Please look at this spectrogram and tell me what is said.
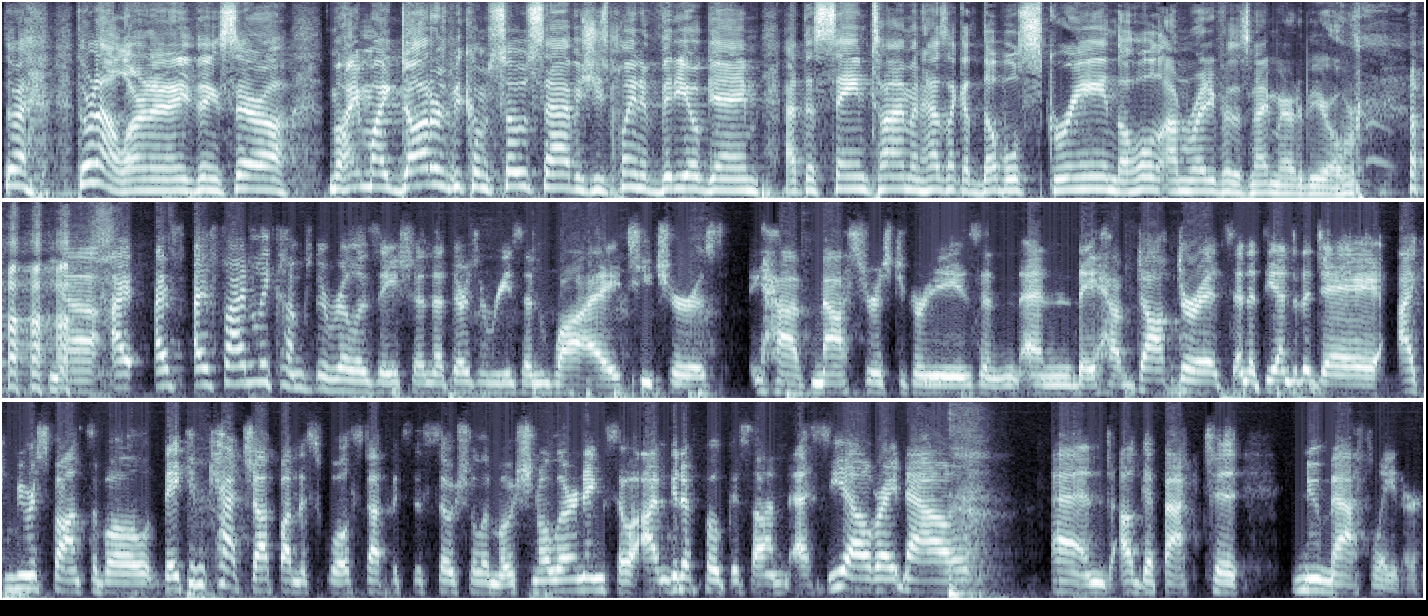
they're, they're not learning anything, Sarah. My my daughter's become so savvy. She's playing a video game at the same time and has like a double screen. The whole I'm ready for this nightmare to be over. yeah, I, I've, I've finally come to the realization that there's a reason why teachers have master's degrees and, and they have doctorates. And at the end of the day, I can be responsible. They can catch up on the school stuff. It's the social emotional learning. So I'm going to focus on SEL right now, and I'll get back to new math later.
